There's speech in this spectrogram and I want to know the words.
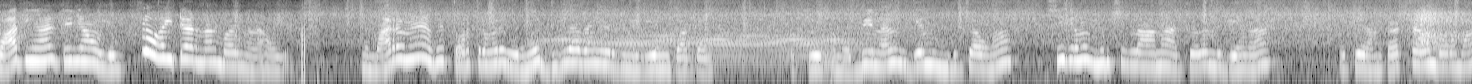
பார்த்தீங்கன்னா தெரியும் அவன் எவ்வளோ ஹைட்டாக இருந்தான்னு பாருங்களேன் அவன் இந்த மரமே அப்படியே துரத்துற மாதிரி ஒரு மாதிரி திகிலாக தாங்க இருக்குது இந்த கேம் பார்க்க. ஓகே நம்ம எப்படி இருந்தாலும் இந்த கேமை முடிச்சாகணும். சீக்கிரமாக முடிச்சுக்கலாம்னு ஆக்சுவலாக இந்த கேமை ஓகே நம்ம கரெக்டாக தான் போகிறோமா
